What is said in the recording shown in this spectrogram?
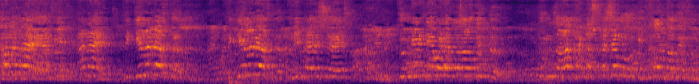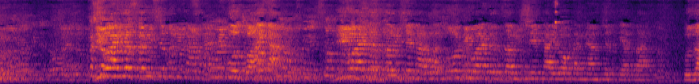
मुद्दा नाही, ते केलं बी असतं. ते केलं बी असतं. पण हे काय विषय तुम्ही निवडायला नाव दिलं. तुमचा घटस कशामुळे की नाव विषय तुम्ही डिवायडरचा विषय काढला. तो डिवायडरचा विषय काही लोकांनी आमच्यात केला. तुझा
